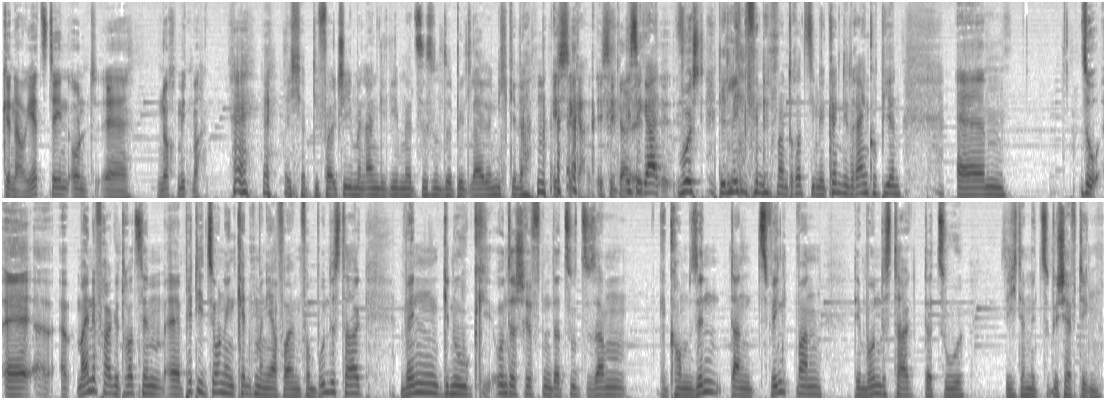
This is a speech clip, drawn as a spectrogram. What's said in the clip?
genau jetzt sehen und äh, noch mitmachen. Ich habe die falsche E-Mail angegeben, jetzt ist unser Bild leider nicht geladen. Ist egal, ist egal. Ist egal, wurscht, den Link findet man trotzdem, ihr könnt ihn reinkopieren. Ähm, so, äh, äh, meine Frage trotzdem, äh, Petitionen kennt man ja vor allem vom Bundestag. Wenn genug Unterschriften dazu zusammengekommen sind, dann zwingt man den Bundestag dazu, sich damit zu beschäftigen.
